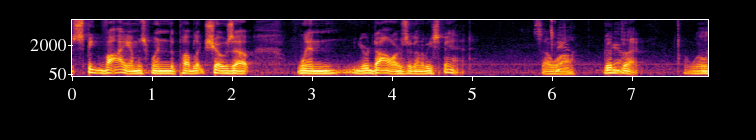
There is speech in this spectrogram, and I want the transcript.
speak volumes when the public shows up when your dollars are going to be spent. So uh, good Yeah. Thing. We'll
